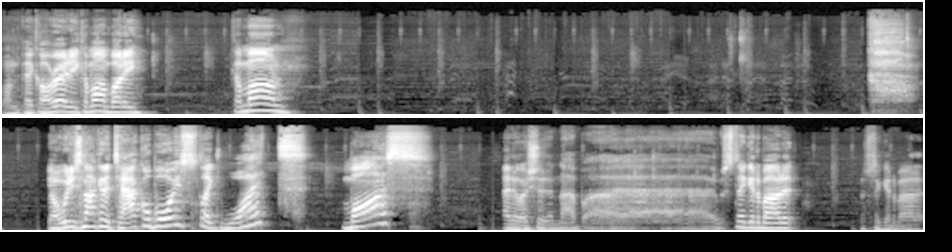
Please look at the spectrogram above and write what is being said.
One pick already. Come on, buddy. Come on. Yo, we just not gonna tackle, boys? Like, what? Moss? I know I shouldn't not, but I was thinking about it. I was thinking about it.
